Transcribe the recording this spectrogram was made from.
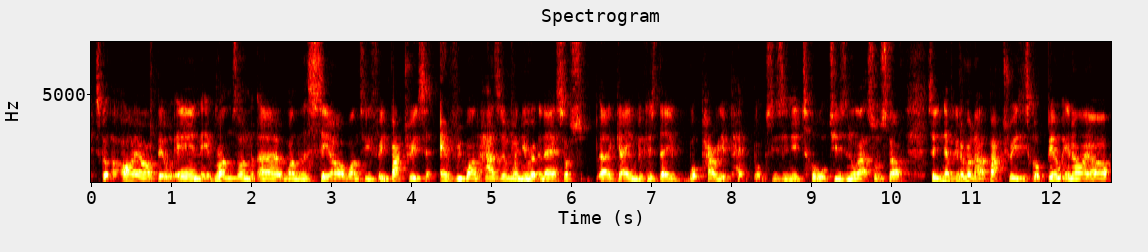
It's got the IR built in. It runs on uh, one of the CR123 batteries. So everyone has them when you're at an airsoft uh, game because they what power your PEQ boxes and your torches and all that sort of stuff. So you're never going to run out of batteries. It's got built-in IR.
